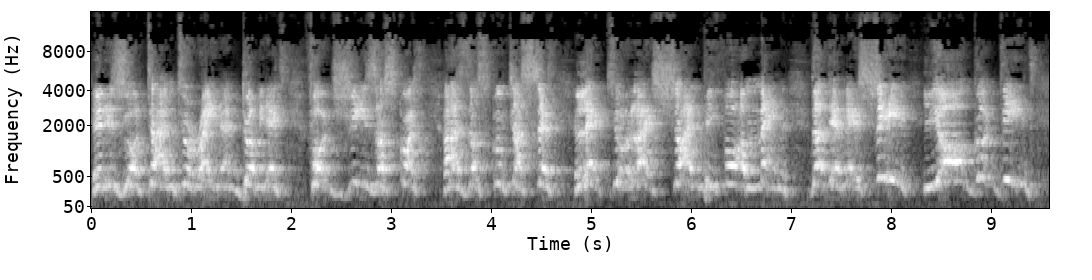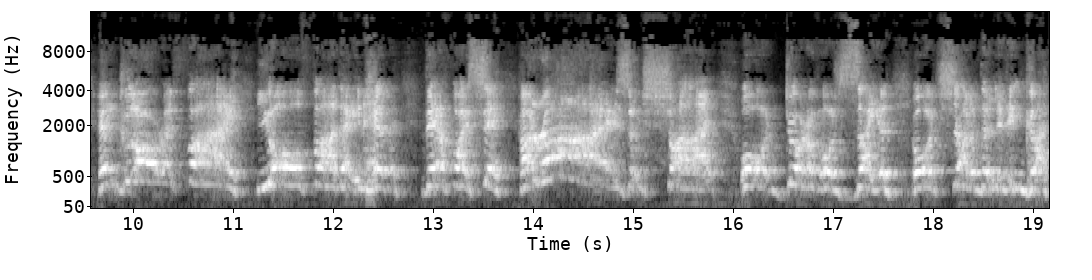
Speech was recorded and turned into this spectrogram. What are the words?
it is your time to reign and dominate for Jesus Christ. As the scripture says, let your light shine before men that they may see your good deeds and glorify your Father in heaven. Therefore I say, arise and shine, O durable Zion, O child of the living God.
